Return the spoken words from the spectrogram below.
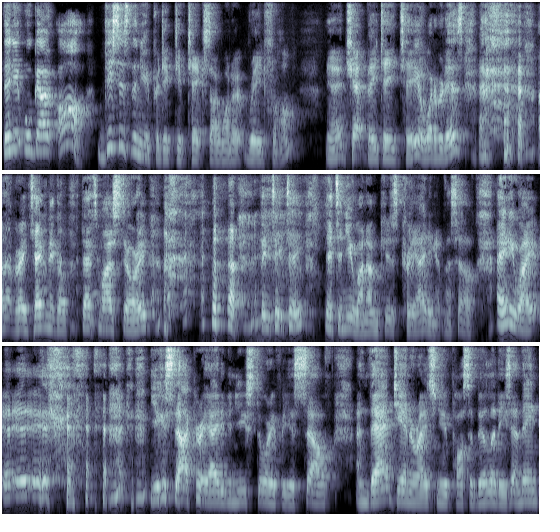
Then it will go, Oh, this is the new predictive text I want to read from you know, chat BTT or whatever it is. I'm not very technical. That's my story. BTT. It's a new one. I'm just creating it myself. Anyway, you start creating a new story for yourself and that generates new possibilities. And then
